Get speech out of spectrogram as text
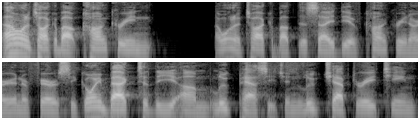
I want to talk about conquering. I want to talk about this idea of conquering our inner Pharisee. Going back to the um, Luke passage in Luke chapter 18,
